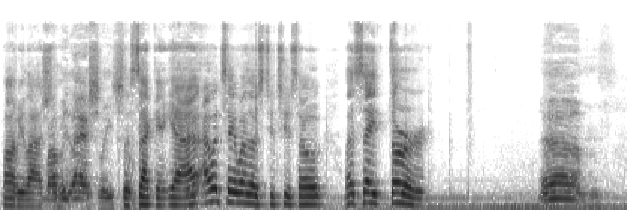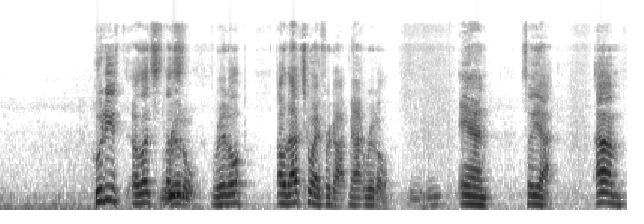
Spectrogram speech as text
Bobby Lashley. Bobby Lashley. So So, second, yeah, I, I would say one of those two too. So let's say third. um, Who do you? Uh, let's, let's Riddle. Riddle. Oh, that's who I forgot. Matt Riddle. And so yeah, um,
